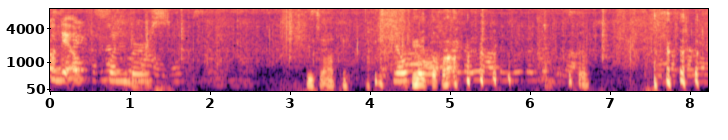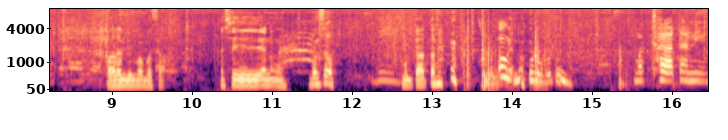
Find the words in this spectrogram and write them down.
ko di o Converse. Yun si ate. May tuka. Ito. Para hindi mabasa. Kasi ano, bunso. Magtatanim. Oh. Ay, nahulog ko to. eh. Magtatanim.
